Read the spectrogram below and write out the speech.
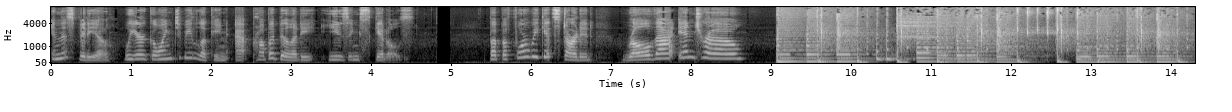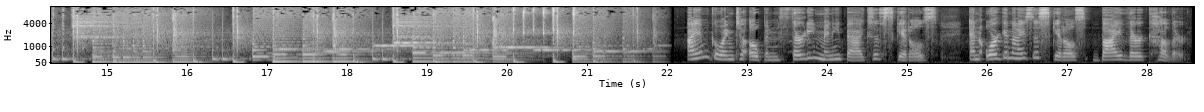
In this video, we are going to be looking at probability using Skittles. But before we get started, roll that intro! I am going to open 30 mini bags of Skittles and organize the Skittles by their color.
